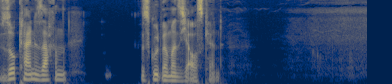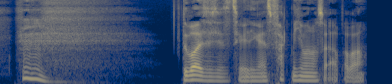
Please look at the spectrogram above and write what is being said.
so kleine Sachen ist gut, wenn man sich auskennt. Hm. Du weißt, was ich jetzt erzähle, Digga. Es fuckt mich immer noch so ab, aber.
